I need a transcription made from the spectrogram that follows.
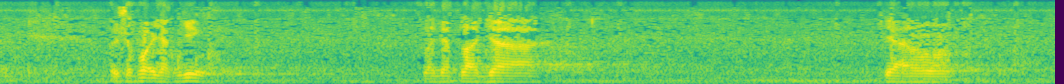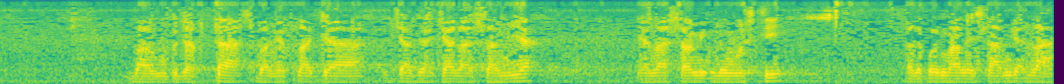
Bersyukur yang jing pelajar-pelajar Yang baru berdaftar sebagai pelajar jaga jalan Islamiyah Jalan Islamic University ataupun Mahal Islam ยะลา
